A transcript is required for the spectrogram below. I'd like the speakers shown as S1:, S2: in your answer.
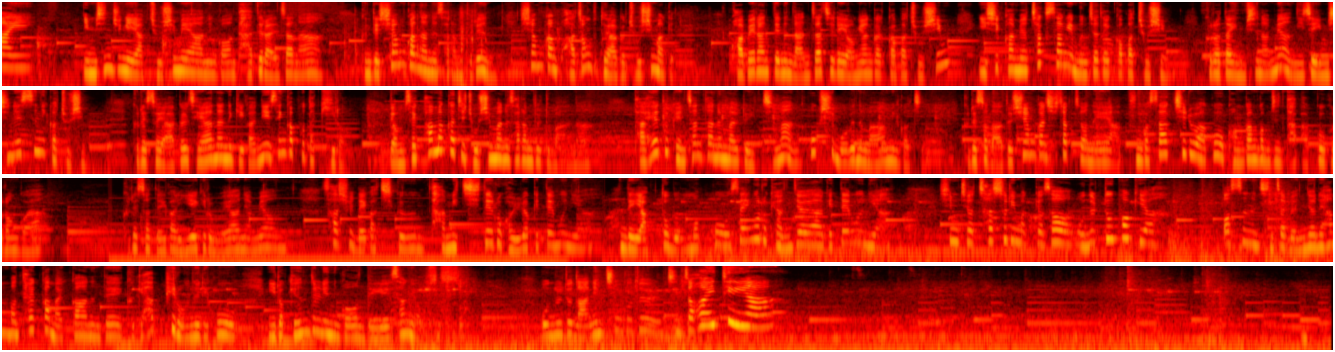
S1: 하이. 임신 중에 약 조심해야 하는 건 다들 알잖아. 근데 시험관 하는 사람들은 시험관 과정부터 약을 조심하게 돼. 과배란 때는 난자질에 영향 갈까봐 조심, 이식하면 착상에 문제 될까봐 조심, 그러다 임신하면 이제 임신했으니까 조심. 그래서 약을 제한하는 기간이 생각보다 길어. 염색 파마까지 조심하는 사람들도 많아. 다 해도 괜찮다는 말도 있지만 혹시 모르는 마음인 거지. 그래서 나도 시험관 시작 전에 아픈 거 싹 치료하고 건강검진 다 받고 그런 거야. 그래서 내가 이 얘기를 왜 하냐면 사실 내가 지금 담이 지대로 걸렸기 때문이야. 근데 약도 못 먹고 생으로 견뎌야 하기 때문이야. 심지어 차술이 맡겨서 오늘 뚜벅이야. 버스는 진짜 몇 년에 한 번 탈까 말까 하는데 그게 하필 오늘이고 이렇게 흔들리는 건 내 예상에 없었어. 오늘도 난임 친구들 진짜 화이팅이야.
